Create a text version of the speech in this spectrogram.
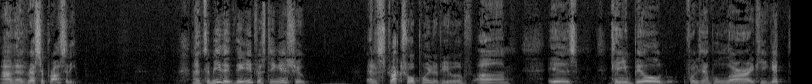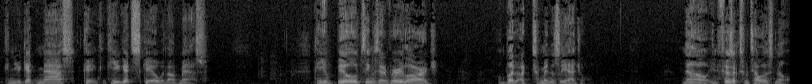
and there's reciprocity. And to me, the, the interesting issue, at a structural point of view, um, is can you build, for example, large? Can you get can you get mass? Can, can you get scale without mass? Can you build things that are very large, but are tremendously agile? Now, in physics, would tell us no,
